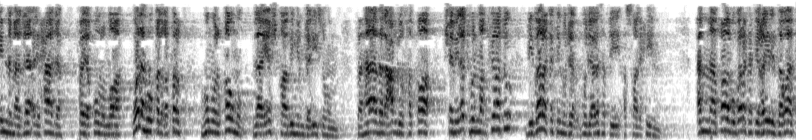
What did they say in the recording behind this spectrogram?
إنما جاء لحاجة فيقول الله وله قد غفرت هم القوم لا يشقى بهم جليسهم. فهذا العبد الخطاء شملته المغفرة ببركة مجالسة الصالحين. أما طلب بركة غير الذوات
